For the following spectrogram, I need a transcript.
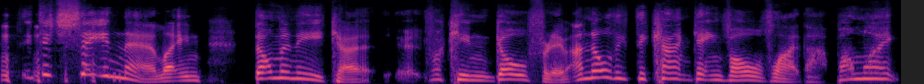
they're just sitting there letting Domenica uh, fucking go for him. I know they, they can't get involved like that, but I'm like,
